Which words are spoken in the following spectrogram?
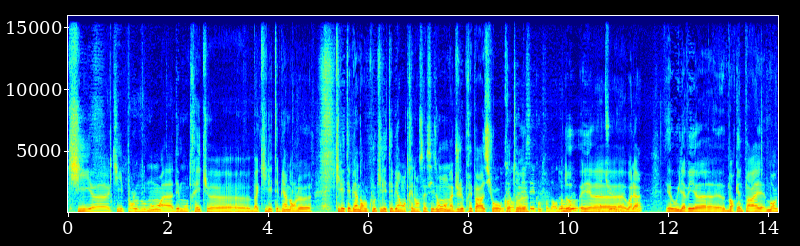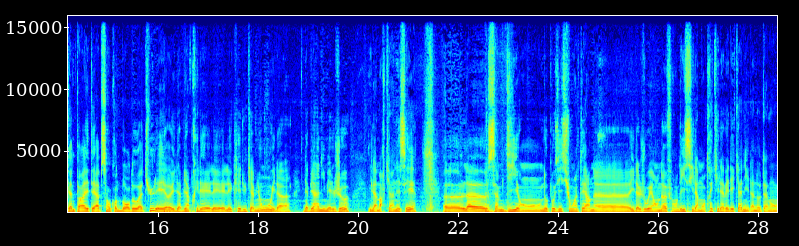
Qui, euh, qui, pour le moment, a démontré que, bah, qu'il était bien dans le, qu'il était bien dans le coup, qu'il était bien rentré dans sa saison en match de préparation Auteur contre de l'essai contre Bordeaux. Bordeaux ouais. et euh, À Tulle, ouais. voilà. Et où il avait euh, Morgan Parra, Morgan Parra était absent contre Bordeaux à Tulle et Mhm. il a bien pris les, les- les clés du camion. Il a, il a bien animé le jeu. Il a marqué un essai. Euh, là, samedi, en opposition interne, euh, il a joué en 9, en 10. Il a montré qu'il avait des cannes. Il a notamment.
